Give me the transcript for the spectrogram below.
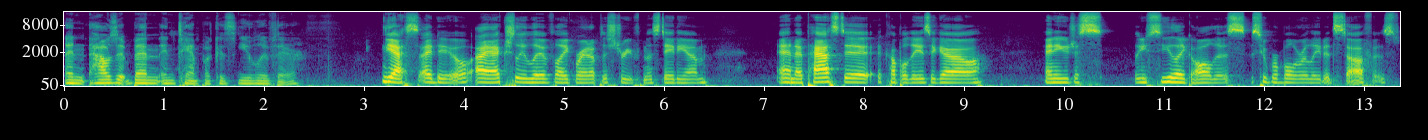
And how's it been in Tampa? Because you live there. Yes, I do. I actually live like right up the street from the stadium. And I passed it a couple days ago and you just you see like all this Super Bowl related stuff is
